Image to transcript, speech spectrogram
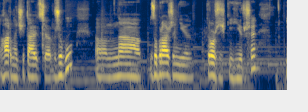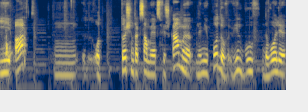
гарно читаються вживу. Е, На зображенні трошечки гірше. І арт, от точно так само, як з фішками, на мій подив, він був доволі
